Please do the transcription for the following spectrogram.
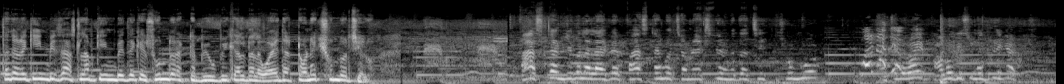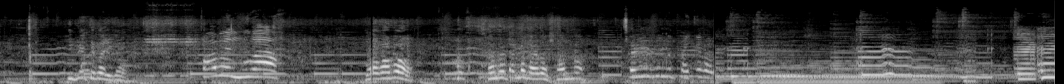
তার জন্য কিং ব্রিজে আসলাম কিং ব্রিজ থেকে সুন্দর একটা ভিউ বিকালবেলা। ওয়েদারটা অনেক সুন্দর ছিল। ফার্স্ট টাইম জীবনে লাইফে ফার্স্ট টাইম হচ্ছে আমরা এক্সপেরিমেন্ট করতে যাচ্ছি চুম্বক। আসলে ভাই ভালো কিছু থেকে কি পেতে পারি গো পাবে লুয়া। বাবা স্বর্ণ টান্ড ভাইবা স্বর্ণ ছোট পাইতে পাবে দেখা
